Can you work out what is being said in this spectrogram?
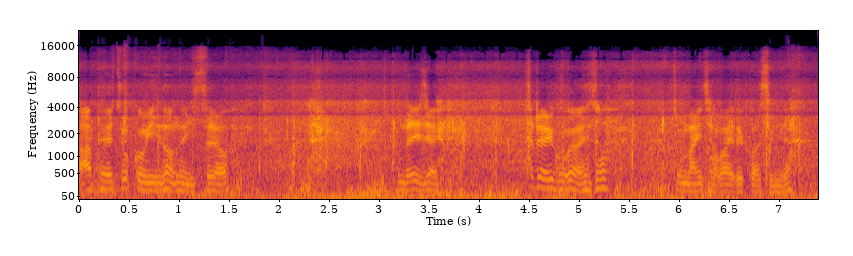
앞에 조금 인원은 있어요. 근데 이제 트레일 구간에서 좀 많이 잡아야 될 것 같습니다.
